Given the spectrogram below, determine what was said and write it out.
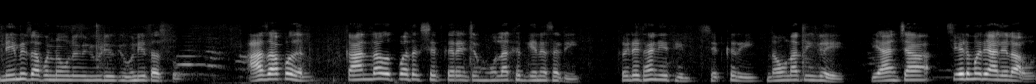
नेहमीच आपण नवनवीन व्हिडिओ घेऊन येत असतो. आज आपण कांदा उत्पादक शेतकऱ्यांची मुलाखत घेण्यासाठी कडेठाण येथील शेतकरी नवनाथ इंगळे यांच्या शेडमध्ये आलेलो आहोत.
